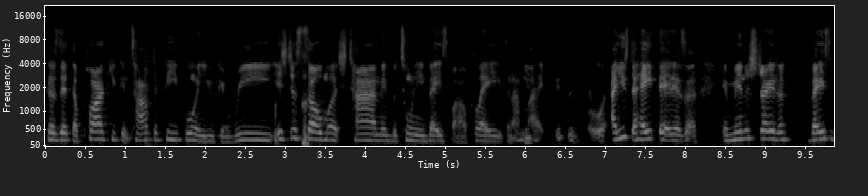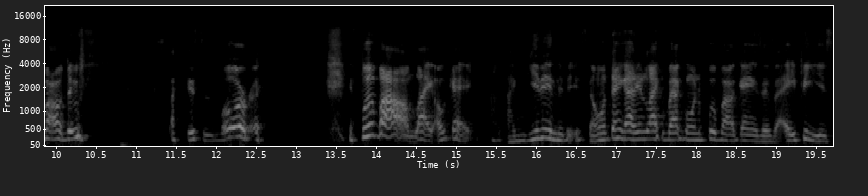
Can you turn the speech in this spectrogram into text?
because at the park you can talk to people and you can read. It's just so much time in between baseball plays, and I'm Yeah. like, this is boring. I used to hate that as a administrator, baseball dude. it's like this is boring. In football, I'm like, okay, I, I can get into this. The only thing I didn't like about going to football games as an AP is,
